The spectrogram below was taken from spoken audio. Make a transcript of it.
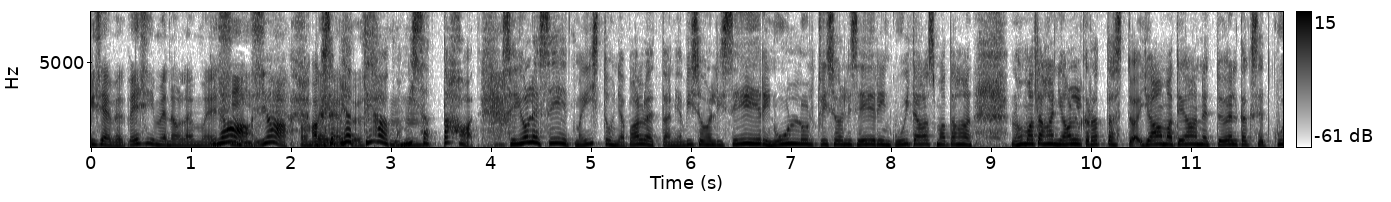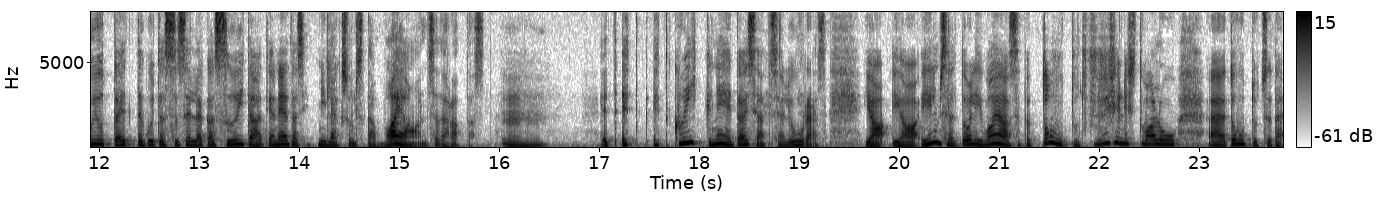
ise peab esimene olema ja, ja siis. ja, aga sa pead teadma, mis mm -hmm. sa tahad, see ei ole see, et ma istun ja palvetan ja visualiseerin, hullult visualiseerin, kuidas ma tahan. no ma tahan jalgratast ja ma tean, et öeldakse, et kujuta ette, kuidas sa sellega sõidad ja nii edasi, milleks sul seda vaja on, seda ratast mm. -hmm et, et, et kõik need asjad sealjuures. Ja, ja ilmselt oli vaja seda tohutut füüsilist valu, äh, tohutut seda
